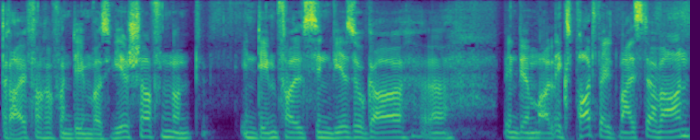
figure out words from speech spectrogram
Dreifache von dem, was wir schaffen. Und in dem Fall sind wir sogar äh, wenn wir mal Exportweltmeister waren.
